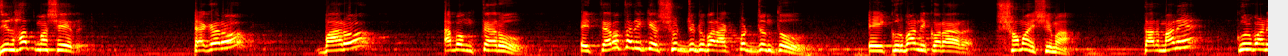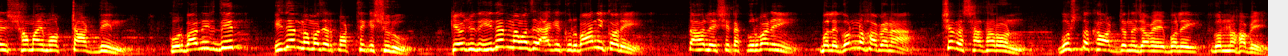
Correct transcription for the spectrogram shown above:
জিলহদ মাসের এগারো, বারো এবং তেরো। এই তেরো তারিখের সূর্য ডুবার আগ পর্যন্ত এই কুরবানি করার সময়সীমা। তার মানে কুরবানির সময় মোট চার দিন। কুরবানির দিন, ঈদের নামাজের পর থেকে শুরু। কেউ যদি ঈদের নামাজের আগে কুরবানি করে, তাহলে সেটা কুরবানি বলে গণ্য হবে না। সেটা সাধারণ। গোস্ত খাওয়ার জন্য যাবে বলেই গণ্য হবে।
